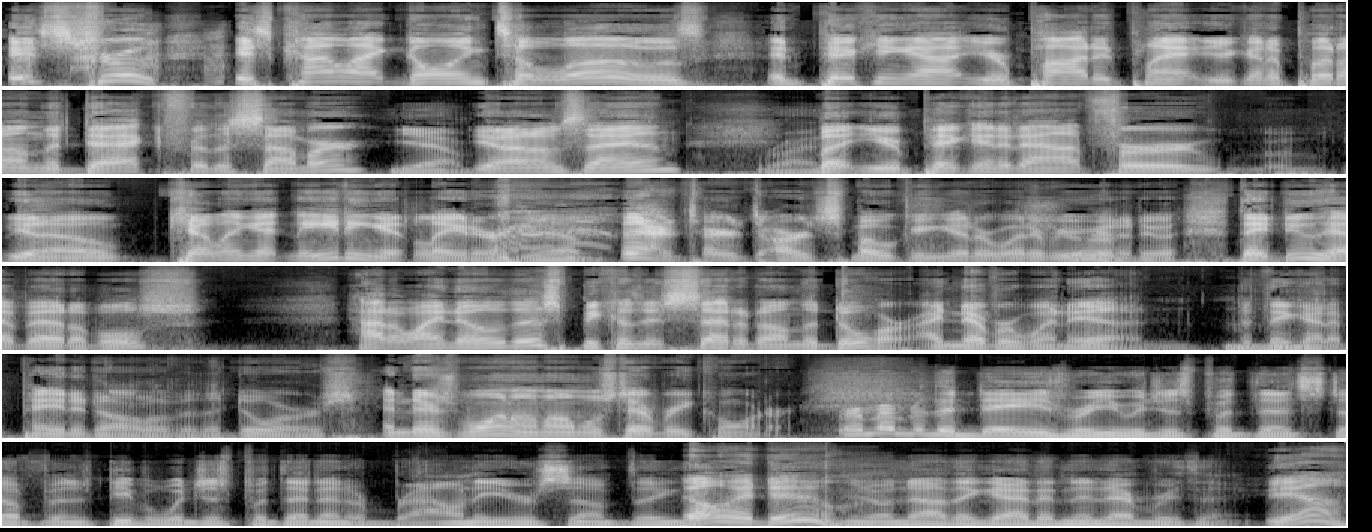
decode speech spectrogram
it's true. It's kind of like going to Lowe's and picking out your potted plant you're going to put on the deck for the summer. Yeah. You know what I'm saying? Right. But you're picking it out for, you know, killing it and eating it later. Yeah. or, or smoking it or whatever you're going to do. They do have edibles. How do I know this? Because it said it on the door. I never went in, but they Mm-hmm. got it painted all over the doors. And there's one on almost every corner. Remember the days where you would just put that stuff in? People would just put that in a brownie or something. Oh, I do. You know, now they got it in everything. Yeah,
